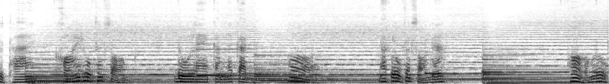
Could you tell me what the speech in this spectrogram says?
สุดท้ายขอให้ลูกทั้งสอง ดูแลกัน และกัน พ่อรักลูกทั้งสองนะ พ่อของลูก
